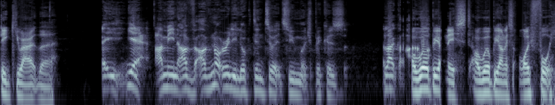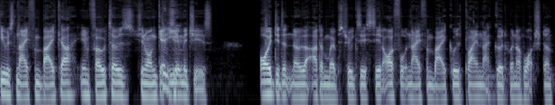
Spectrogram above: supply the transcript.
dig you out there. Uh, yeah, I mean, I've I've not really looked into it too much because, like, I, I will be honest. I will be honest. I thought he was Nathan Baker in photos. You know, on Getty Images. I didn't know that Adam Webster existed. I thought Nathan Baker was playing that good when I watched him.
